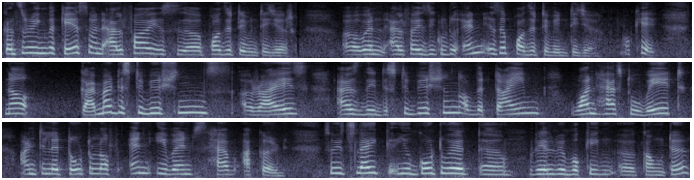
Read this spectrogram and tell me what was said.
considering the case when alpha is a positive integer, uh, when alpha is equal to n is a positive integer. Okay. Now, gamma distributions arise as the distribution of the time one has to wait until a total of n events have occurred. So, it is like you go to a uh, railway booking uh, counter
